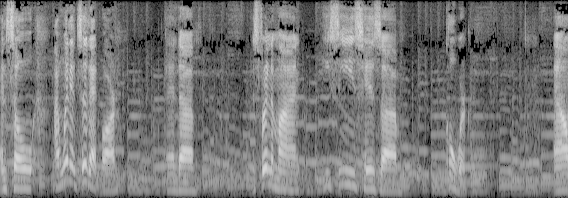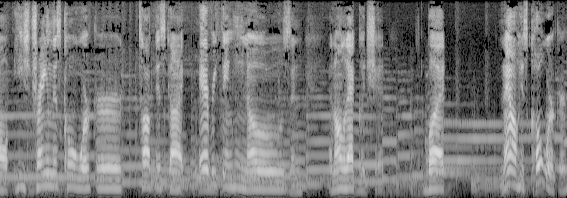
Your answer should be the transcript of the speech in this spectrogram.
And so I went into that bar, and uh, this friend of mine, he sees his um, co-worker. Now he's trained this co-worker, taught this guy everything he knows, and and all of that good shit. But now his co-worker,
